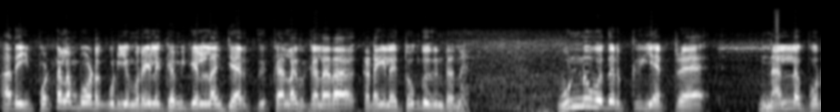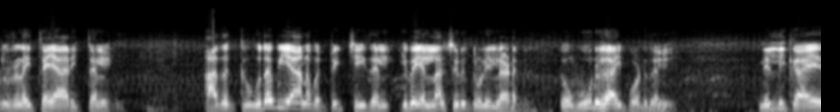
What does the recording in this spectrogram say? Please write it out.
அதை பொட்டலம் போடக்கூடிய முறையில் கெமிக்கல்லாம் சேர்த்து கலர் கலராக கடையில் தொங்குகின்றன. உண்ணுவதற்கு ஏற்ற நல்ல பொருள்களை தயாரித்தல் அதற்கு உதவியானவற்றை செய்தல் இவையெல்லாம் சிறு தொழில் அடங்கு ஊறுகாய் போடுதல் நெல்லிக்காயை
